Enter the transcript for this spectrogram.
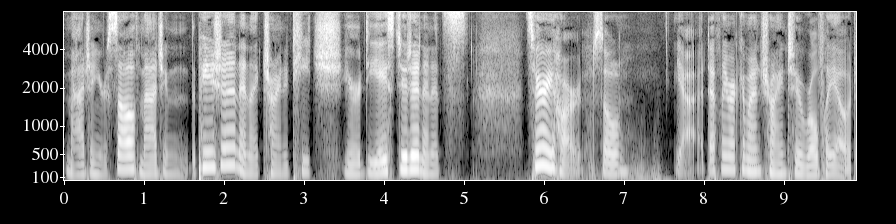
managing yourself, managing the patient, and like trying to teach your DA student, and it's it's very hard. So, yeah, I definitely recommend trying to role play out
